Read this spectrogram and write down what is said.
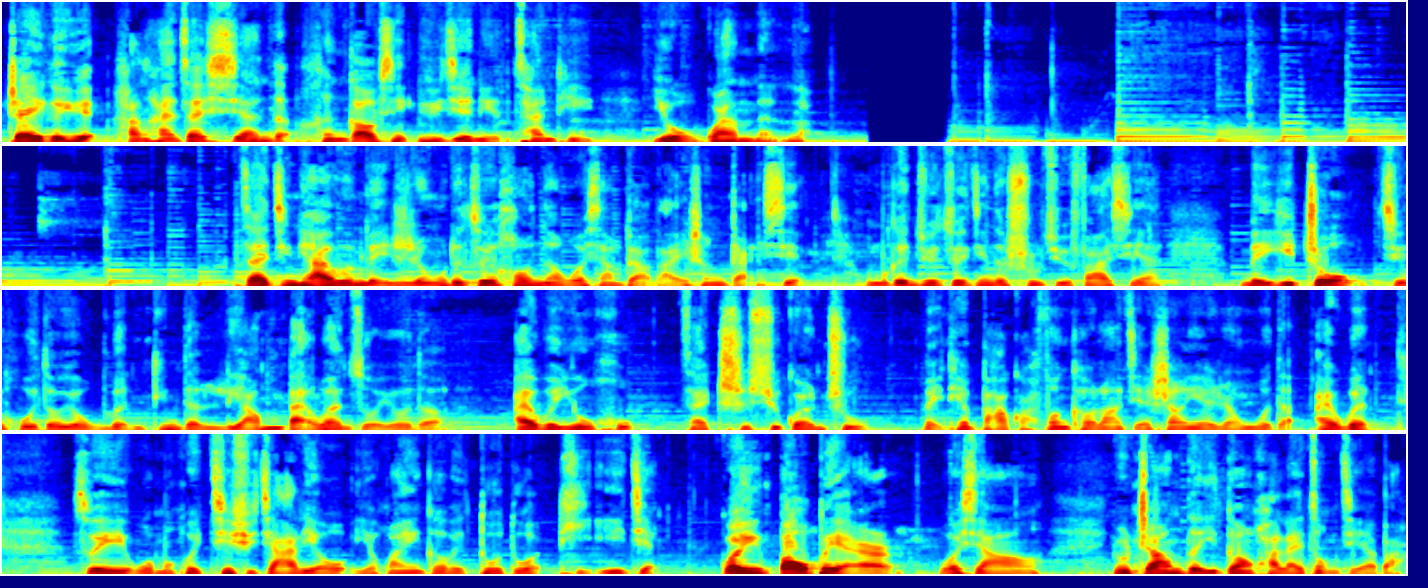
这个月，韩寒在西安的很高兴遇见你的餐厅又关门了。在今天艾问每日人物的最后呢，我想表达一声感谢。我们根据最近的数据发现，每一周几乎都有稳定的两百万左右的艾问用户在持续关注。每天八卦风口浪尖商业人物的爱问，所以我们会继续加油，也欢迎各位多多提意见。关于包贝尔，我想用这样的一段话来总结吧。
